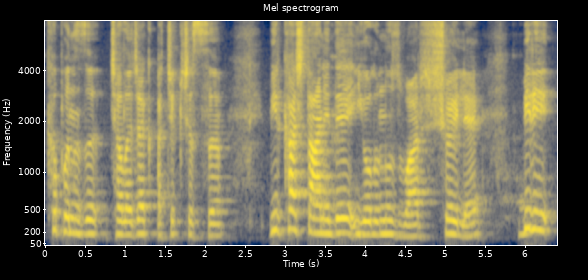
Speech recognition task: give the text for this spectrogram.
kapınızı çalacak açıkçası. Birkaç tane de yolunuz var. Şöyle biri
